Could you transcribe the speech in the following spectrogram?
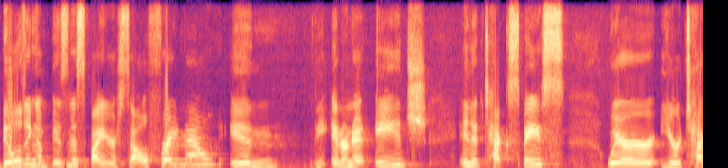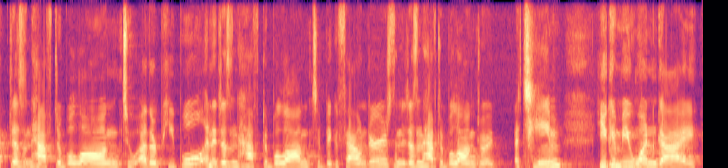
building a business by yourself right now in the internet age, in a tech space, where your tech doesn't have to belong to other people and it doesn't have to belong to big founders and it doesn't have to belong to a, a team. You can be one guy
